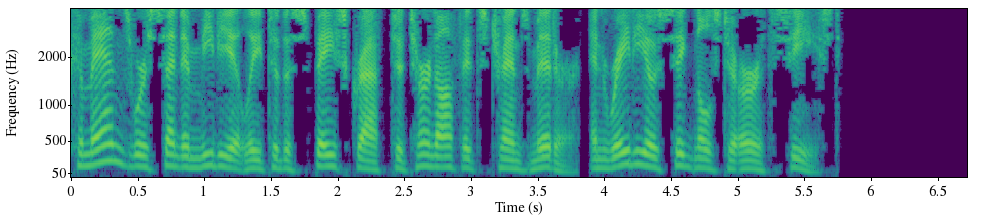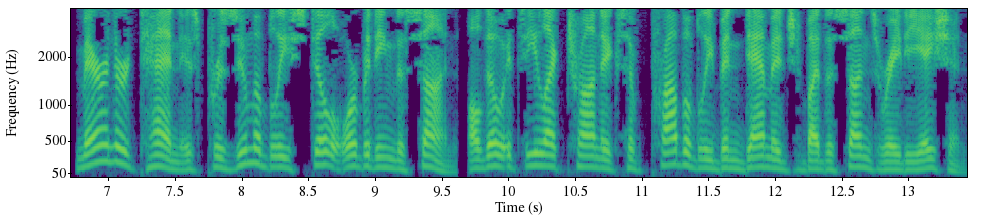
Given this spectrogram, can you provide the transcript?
Commands were sent immediately to the spacecraft to turn off its transmitter, and radio signals to Earth ceased. Mariner 10 is presumably still orbiting the Sun, although its electronics have probably been damaged by the Sun's radiation.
